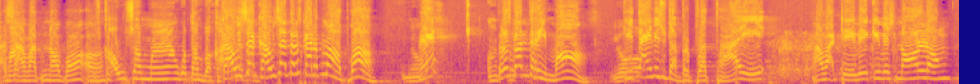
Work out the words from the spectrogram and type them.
Tak sawatno apa? oh. gak usah mak, aku tambah gak. Gak usah, gak usah terus karepmu apa? Eh? Terus kan terima. Yo. Kita ini sudah berbuat baik. Awak dhewe iki wis nolong.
